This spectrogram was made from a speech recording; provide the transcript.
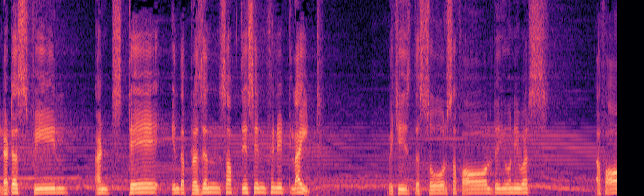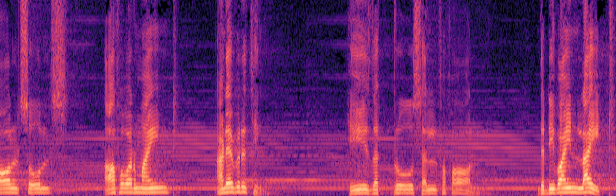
Let us feel and stay in the presence of this infinite light, which is the source of all the universe, of all souls, of our mind and everything. He is the true self of all, the divine light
